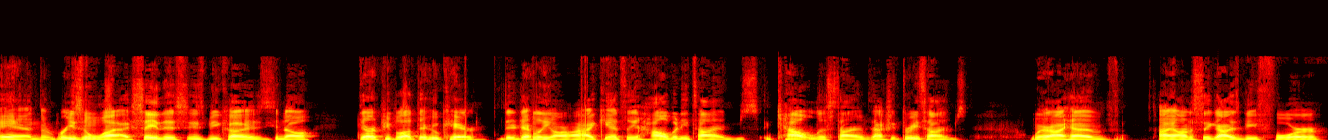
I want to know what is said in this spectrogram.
And the reason why I say this is because, you know, there are people out there who care. There definitely are. I can't tell you how many times, countless times, actually three times, where I have, I honestly, guys, before,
